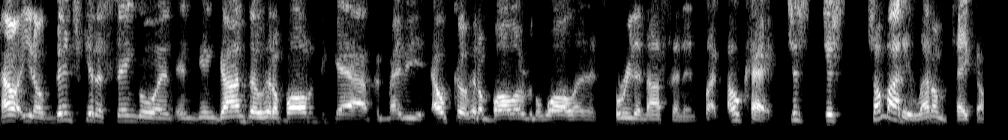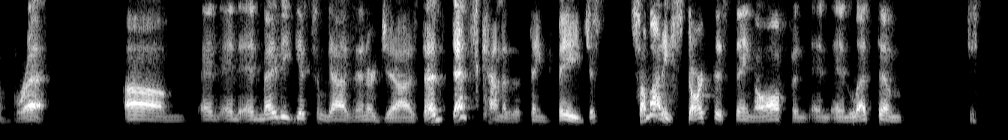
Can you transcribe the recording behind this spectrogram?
how you know bench get a single and, and, and Gonzo hit a ball in the gap and maybe Elko hit a ball over the wall and it's three to nothing and it's like okay just just somebody let them take a breath um and and and maybe get some guys energized. That that's kind of the thing to be just somebody start this thing off and and, and let them just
